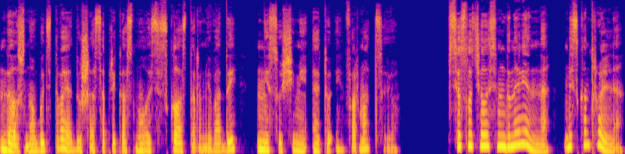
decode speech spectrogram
Должно быть, твоя душа соприкоснулась с кластерами воды, несущими эту информацию. Все случилось мгновенно, бесконтрольно.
